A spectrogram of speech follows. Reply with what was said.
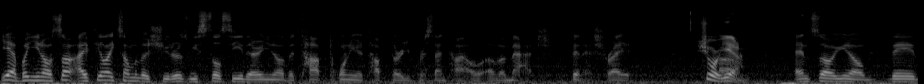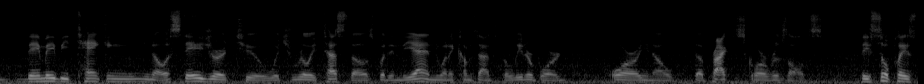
Yeah, but you know, so I feel like some of those shooters we still see there, you know, the top twenty or top thirty percentile of a match finish, right? Sure, yeah, Um, and so you know they they may be tanking you know a stage or two, which really test those. But in the end, when it comes down to the leaderboard, or you know the practice score results, they still plays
